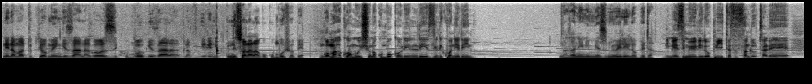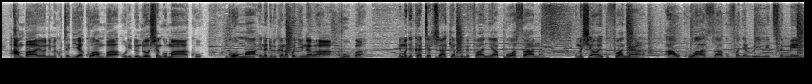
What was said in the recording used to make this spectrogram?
Nina matukio mengi sana gozi, kumbuki sana, nafikiri ni, ni swala la kukumbushwa pia. Ngoma yako ya mwisho unakumbuka ulirelease ilikuwa ni lini? Nadhani ni miezi miwili iliyopita. Ni miezi miwili iliyopita. Sasa ndio tarehe ambayo nimekutajia kwamba ulidondosha ngoma yako. Ngoma inajulikana kwa jina la Huba, ni moja kati ya track ambayo imefanya poa sana. Umeshawahi kufanya au kuwaza kufanya remix I mean,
